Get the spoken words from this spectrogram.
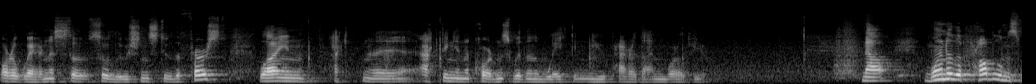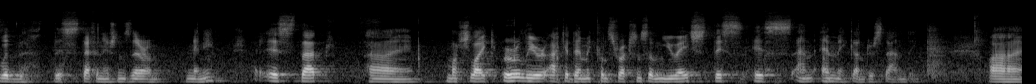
or awareness, so solutions to the first lie in act, uh, acting in accordance with an awakened new paradigm worldview. Now, one of the problems with this definitions, there are many, is that uh, much like earlier academic constructions of New Age, this is an emic understanding. Uh,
